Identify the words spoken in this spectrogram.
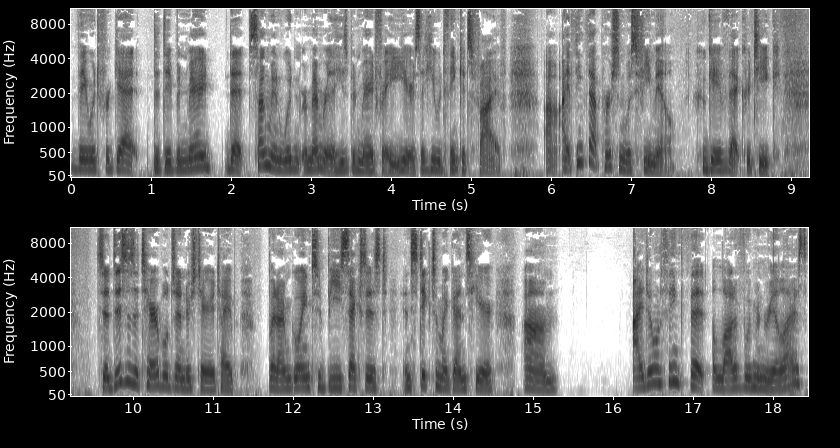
they would forget that they've been married, that Sungmin wouldn't remember that he's been married for eight years, that he would think it's five. Uh, I think that person was female who gave that critique. So this is a terrible gender stereotype, but I'm going to be sexist and stick to my guns here. Um, I don't think that a lot of women realize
